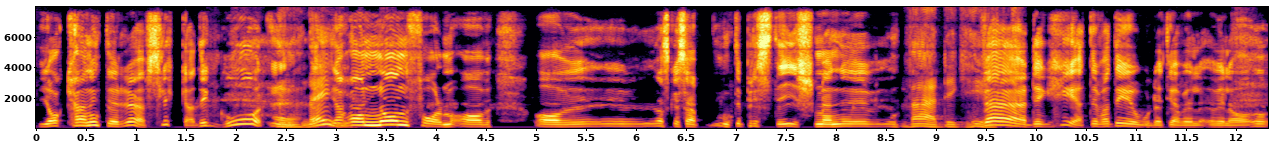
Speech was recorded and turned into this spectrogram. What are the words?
jag kan inte rövslicka. Det går inte. Nej. Jag har någon form av, av eh, vad ska jag säga, inte prestige men eh, Värdighet. värdighet. Det var det ordet jag ville vill ha. Och,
